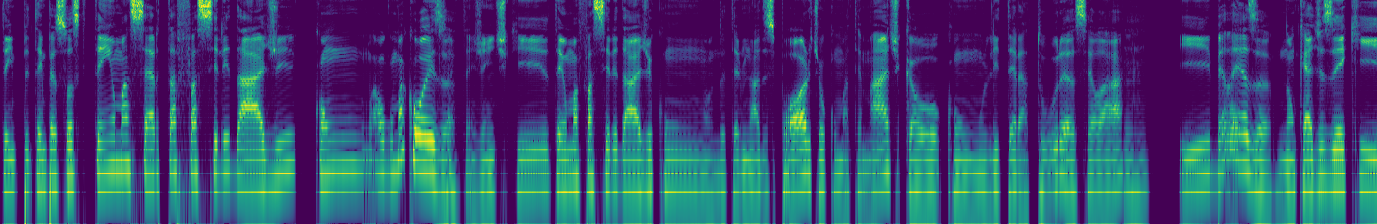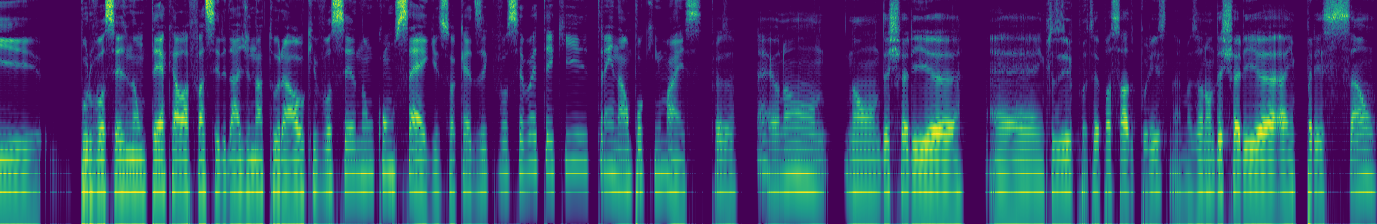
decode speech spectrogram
Tem, tem pessoas que têm uma certa facilidade com alguma coisa. Sim. Tem gente que tem uma facilidade com um determinado esporte, ou com matemática, ou com literatura, sei lá. Uhum. E beleza. Não quer dizer que por você não ter aquela facilidade natural que você não consegue. Só quer dizer que você vai ter que treinar um pouquinho mais. Pois é. é eu não, não deixaria, é, inclusive por ter passado por isso, né? Mas eu não deixaria a impressão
